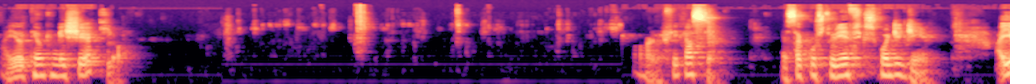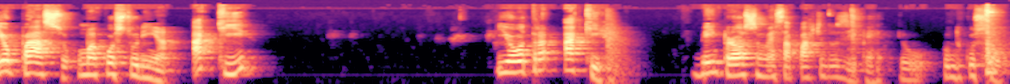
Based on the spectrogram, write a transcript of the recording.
Aí eu tenho que mexer aqui, ó. Olha, fica assim. Essa costurinha fica escondidinha. Aí eu passo uma costurinha aqui e outra aqui, bem próximo a essa parte do zíper, do, do cursor.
